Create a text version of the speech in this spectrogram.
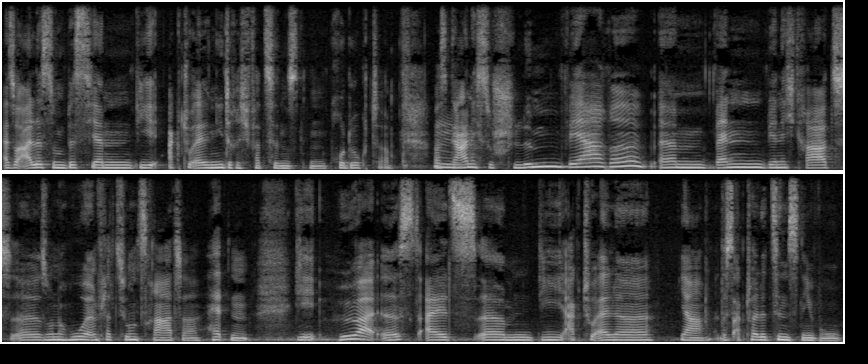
also alles so ein bisschen die aktuell niedrig verzinsten Produkte. Was mhm. gar nicht so schlimm wäre, ähm, wenn wir nicht gerade äh, so eine hohe Inflationsrate hätten, die höher ist ist als ähm, die aktuelle ja, das aktuelle Zinsniveau,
